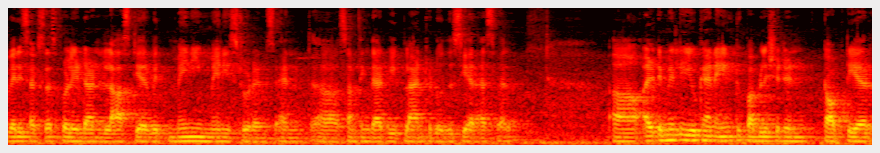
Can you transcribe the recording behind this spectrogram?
very successfully done last year with many many students and uh, something that we plan to do this year as well. Uh, ultimately you can aim to publish it in top tier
